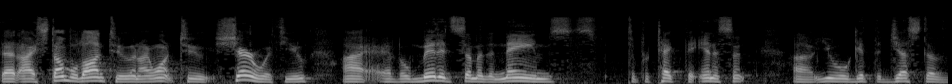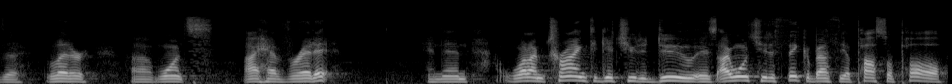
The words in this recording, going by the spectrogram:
that I stumbled onto and I want to share with you. I have omitted some of the names to protect the innocent. Uh, you will get the gist of the letter uh, once I have read it. And then what I'm trying to get you to do is I want you to think about the Apostle Paul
